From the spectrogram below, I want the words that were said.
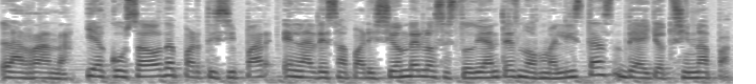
La Rana y acusado de participar en la desaparición de los estudiantes normalistas de Ayotzinapa.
